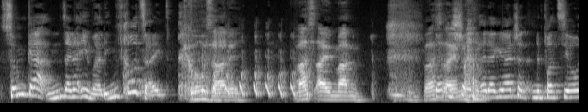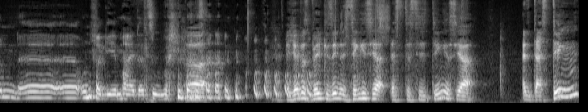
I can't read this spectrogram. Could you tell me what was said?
zum Garten seiner ehemaligen Frau zeigt. Großartig. Was ein Mann. Was ein schon, Mann. Da gehört schon eine Portion äh, äh Unvergebenheit dazu, würde ich mal sagen. Ich habe das Bild gesehen und ich denke, ist ja, das, das Ding ist ja, also das Ding,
